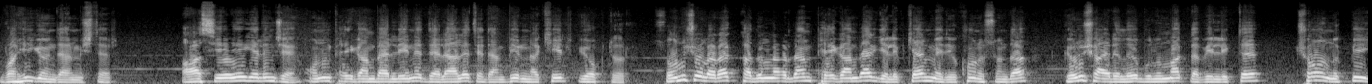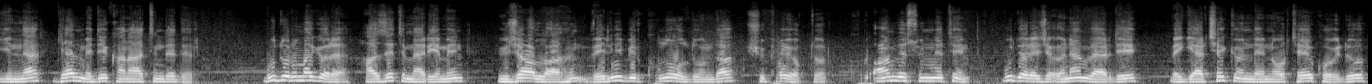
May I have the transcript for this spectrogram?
vahiy göndermiştir. Asiye'ye gelince onun peygamberliğine delalet eden bir nakil yoktur. Sonuç olarak kadınlardan peygamber gelip gelmediği konusunda görüş ayrılığı bulunmakla birlikte çoğunluk bilginler gelmediği kanaatindedir. Bu duruma göre Hz. Meryem'in Yüce Allah'ın veli bir kulu olduğunda şüphe yoktur. Kur'an ve sünnetin bu derece önem verdiği ve gerçek yönlerini ortaya koyduğu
